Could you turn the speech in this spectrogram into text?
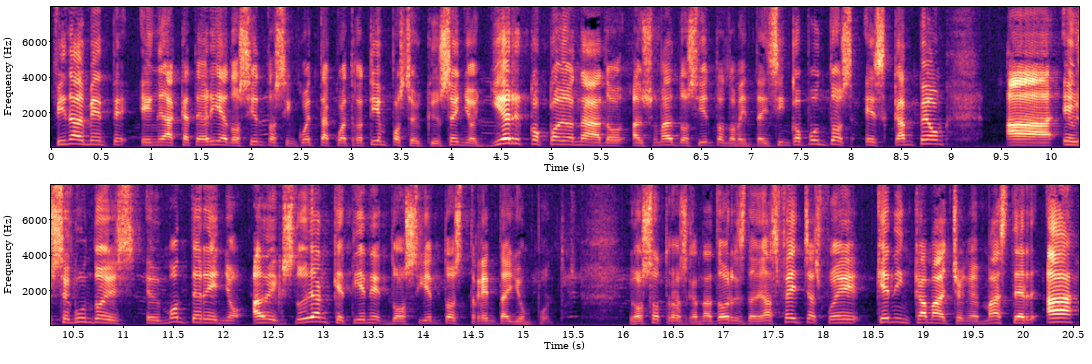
Finalmente, en la categoría 254 tiempos, el cruceño Yerko Coronado, al sumar 295 puntos, es campeón a el segundo es el montereño Alex Durán que tiene 231 puntos. Los otros ganadores de las fechas fue Kenin Camacho en el Master A,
